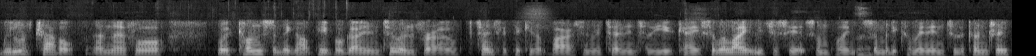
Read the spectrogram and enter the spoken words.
we love travel, and therefore we've constantly got people going to and fro, potentially picking up virus and returning to the UK. So we're likely to see at some point somebody coming into the country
